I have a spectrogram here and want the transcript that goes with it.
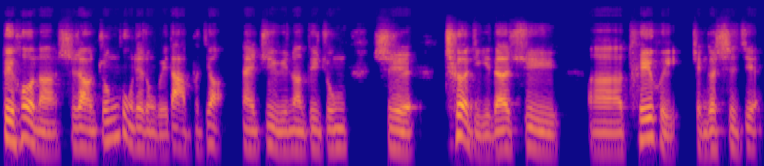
最后呢是让中共这种伟大不掉，乃至于呢最终是彻底的去呃摧毁整个世界。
